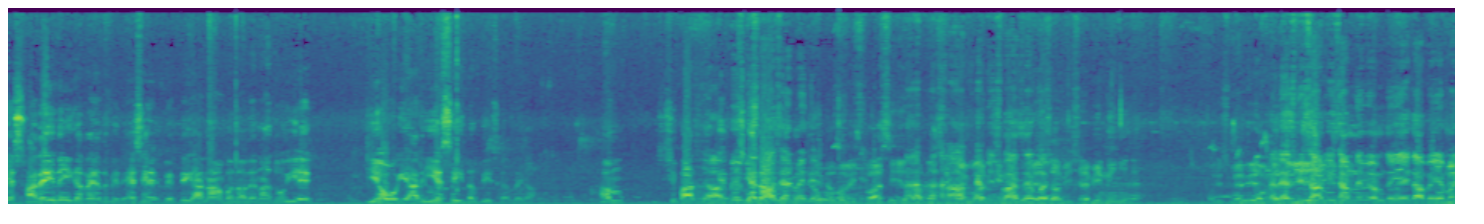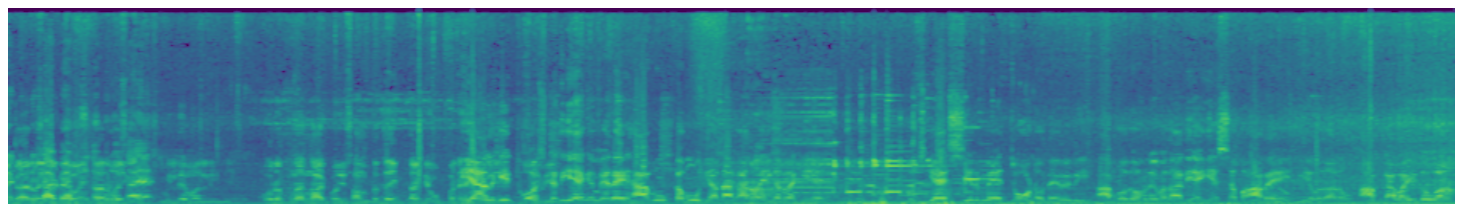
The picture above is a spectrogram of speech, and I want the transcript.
ये सारे ही नहीं कर रहे हैं तो फिर ऐसे व्यक्ति का नाम बता देना जो ये ये हो गया यार ये सही तफ्तीश कर देगा। हम तो- तो। विश्वास ही है। साहब ऐसी हाँ, कोई बात पे विश्वास नहीं है, है, ऐसा कोई- विषय भी नहीं है। और इसमें भी हमने एसपी साहब के सामने भी हम तो ये कहा भाई हमारी साहब पे हमें तो भरोसा है। मिले मान लीजिए। और अपना ना कोई सांप्रदायिकता के ऊपर है यहाँ की ठोस करी है कि मेरे हिसाब वो कम ज़्यादा कार्रवाई कर रखी है। उसके सिर में चोट होते हुए भी। आपको तो हमने बता दिया ये सब आ रहे हैं इसलिए बता रहा हूँ। आपका भाई तो वहाँ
